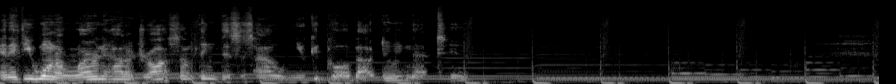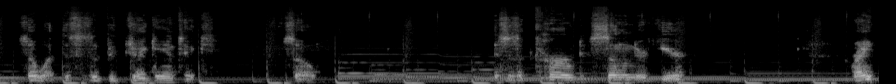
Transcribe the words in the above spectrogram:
And if you want to learn how to draw something this is how you could go about doing that too. So what? This is a big gigantic so this is a curved cylinder here, right?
